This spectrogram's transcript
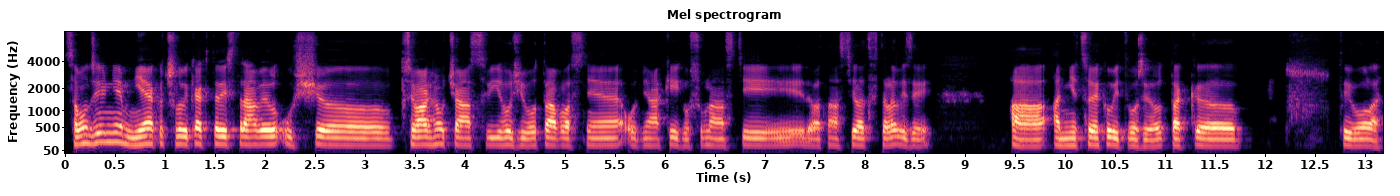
Samozřejmě mě jako člověka, který strávil už uh, převážnou část svého života vlastně od nějakých 18-19 let v televizi a, a něco jako vytvořil, tak uh, ty vole.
